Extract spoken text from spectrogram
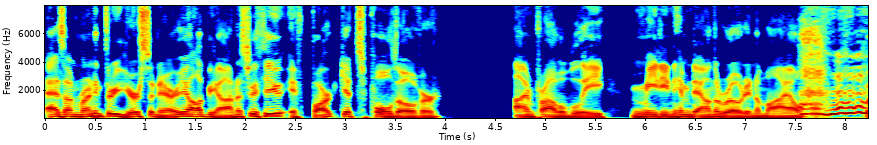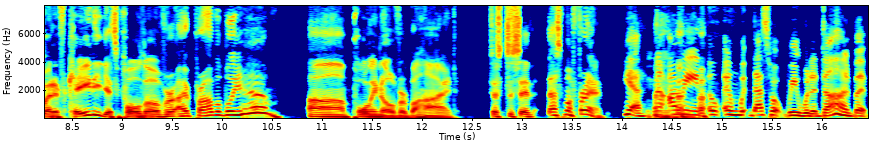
as I'm running through your scenario, I'll be honest with you. If Bart gets pulled over, I'm probably meeting him down the road in a mile. but if Katie gets pulled over, I probably am um, pulling over behind just to say that's my friend. Yeah, no, I mean, oh, and w- that's what we would have done. But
